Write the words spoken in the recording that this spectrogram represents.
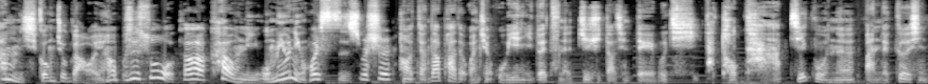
啊，不是公就搞，然后不是说我都要靠你，我没有你会死，是不是？好，讲到 Pat 完全无言以对，只能继续道歉，对不起，他偷卡。结果呢，板的个性，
